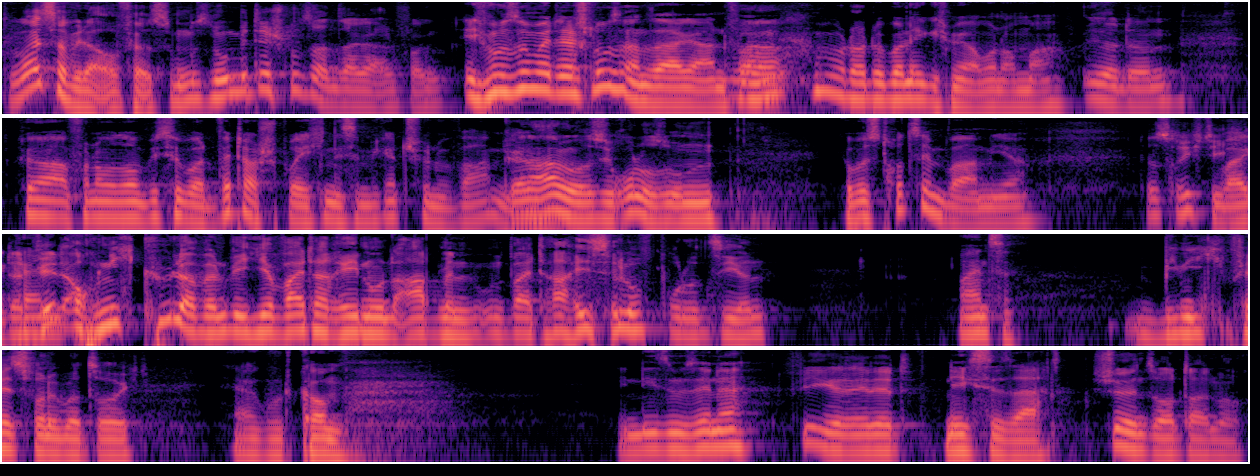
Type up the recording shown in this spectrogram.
Du weißt ja, wie du aufhörst. Du musst nur mit der Schlussansage anfangen. Ich muss nur mit der Schlussansage anfangen. Oder das überlege ich mir aber nochmal. Ja, dann. Können wir einfach noch so ein bisschen über das Wetter sprechen. Ist nämlich ganz schön warm hier. Keine Ahnung, was die Rollos um. Aber es ist trotzdem warm hier. Das ist richtig. Weil das wird auch nicht kühler, wenn wir hier weiter reden und atmen und weiter heiße Luft produzieren. Meinst du? Bin ich fest von überzeugt. Ja, gut, komm. In diesem Sinne, Viel geredet. nächste sagt. Schönen Sonntag noch.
